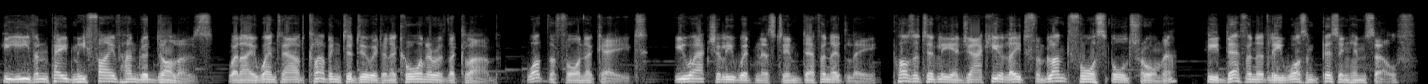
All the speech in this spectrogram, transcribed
He even paid me $500 when I went out clubbing to do it in a corner of the club. What the fornicate? You actually witnessed him definitely, positively ejaculate from blunt force ball trauma? He definitely wasn't pissing himself.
